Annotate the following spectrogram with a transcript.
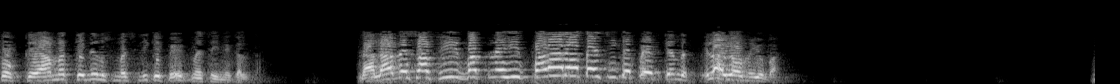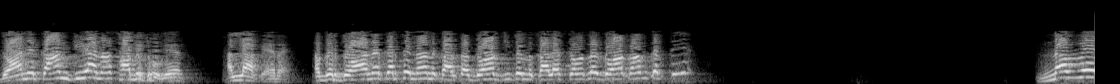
تو قیامت کے دن اس مچھلی کے پیٹ میں سے ہی نکلتا۔ لالا بے صافی بت نہیں پڑا رہتا اسی کے پیٹ کے اندر۔ الا یوم یوبا دعا نے کام کیا نا، ثابت ہو گیا۔ اللہ کہہ رہا ہے۔ اگر دعا نہ کرتے، نہ نکالتا۔ دعا کی تو نکالا، اس کا مطلب دعا کام کرتی ہے۔ نوے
